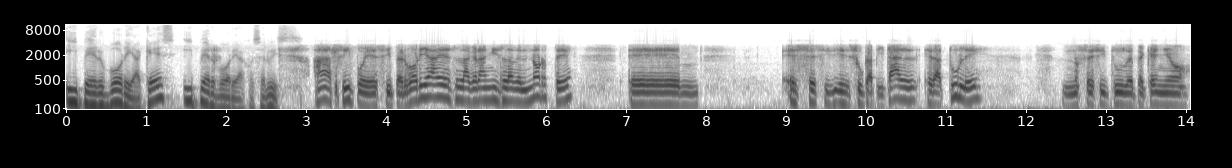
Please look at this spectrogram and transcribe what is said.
hiperbórea, ¿qué es hiperbórea, José Luis? Ah, sí, pues hiperbórea es la gran isla del norte, eh, su capital era Tule, no sé si tú de pequeño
